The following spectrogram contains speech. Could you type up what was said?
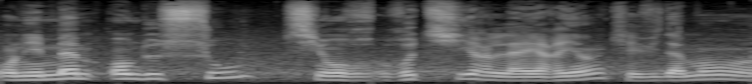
On est même en dessous si on retire l'aérien, qui évidemment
